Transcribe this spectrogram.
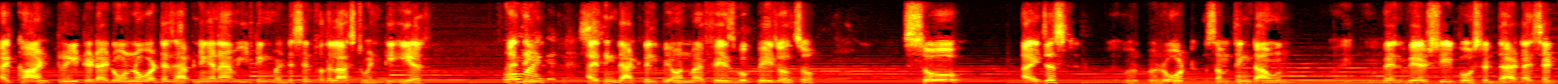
I can't treat it. I don't know what is happening, and I'm eating medicine for the last 20 years. Oh I my think- goodness. I think that will be on my Facebook page also. So I just wrote something down where, where she posted that. I said,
